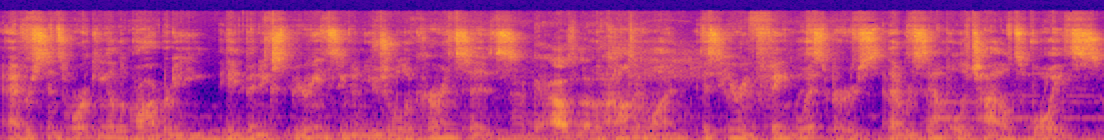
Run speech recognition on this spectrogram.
Ever since working on the property, they've been experiencing unusual occurrences. The house look A common one is hearing faint whispers that resemble a child's voice.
